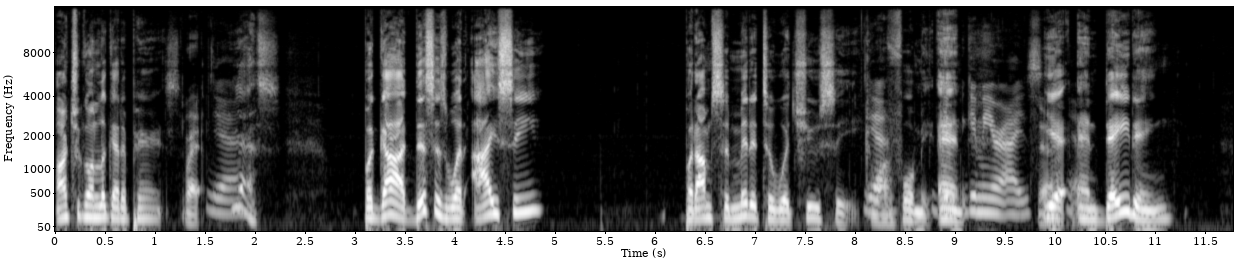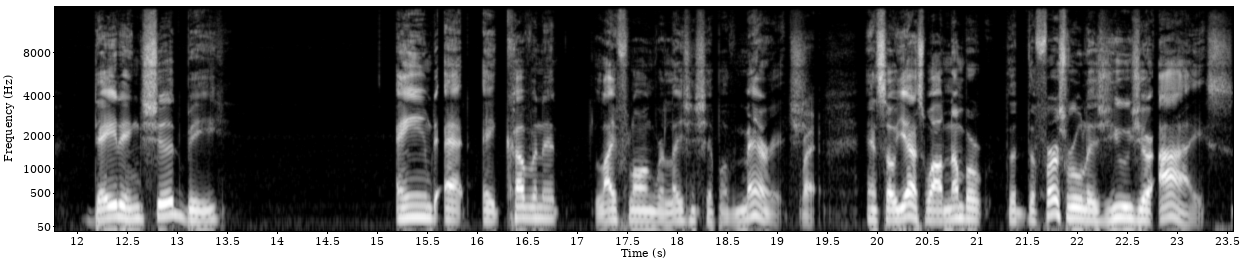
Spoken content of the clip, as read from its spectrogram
Aren't you going to look at appearance? right yeah Yes. But God, this is what I see, but I'm submitted to what you see Come on. for me. Give, and give me your eyes Yeah. yeah. and dating dating should be aimed at a covenant lifelong relationship of marriage. right And so yes, while number the, the first rule is use your eyes.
